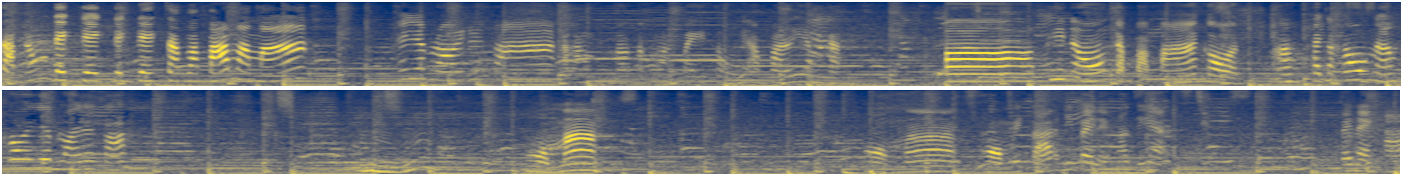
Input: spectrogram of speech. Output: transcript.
จับน้องเด็กๆเด็ก ๆ จับป๊าป๊ามามาให้เรียบร้อยด้วยจ้ากำลังเรากำลังไปส่งที่อควาเรียมกันเออพี่น้องกับป๊าป๊าก่อนอะใครจะเข้าห้องน้ำเข้าให้เรียบร้อยนะจ๊ะหอมมาก หอมมาก หอมไหมจ๊ะนี่ไปไหนคะเนี่ยไปไหนคะ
